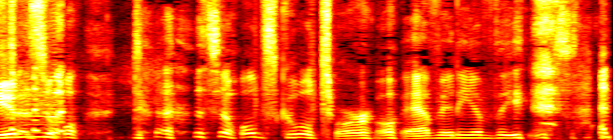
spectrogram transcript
In Does, old, old school Toro have any of these? Uh,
